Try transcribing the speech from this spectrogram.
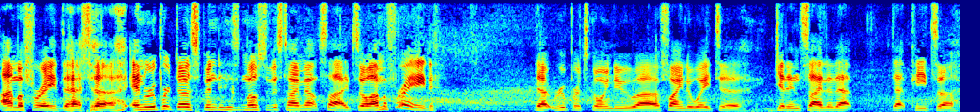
I'm afraid that, uh, and Rupert does spend his most of his time outside. So I'm afraid that Rupert's going to uh, find a way to get inside of that that pizza.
